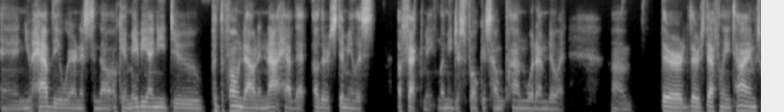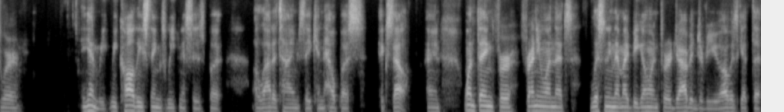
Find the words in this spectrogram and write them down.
And you have the awareness to know, okay, maybe I need to put the phone down and not have that other stimulus affect me. Let me just focus on, on what I'm doing. Um, there, there's definitely times where, again, we, we call these things weaknesses, but a lot of times they can help us excel. And one thing for, for anyone that's listening that might be going for a job interview, you always get the,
